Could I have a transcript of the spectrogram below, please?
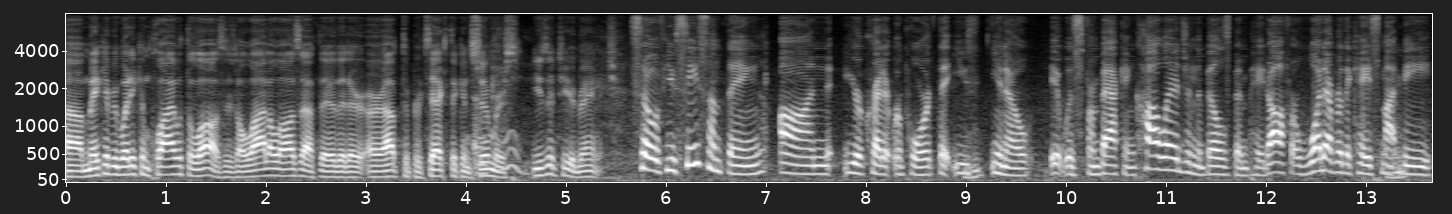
uh, make everybody comply with the laws. There's a lot of laws out there that are, are out to protect the consumers. Okay. Use it to your advantage. So if you see something on your credit report that you, Mm-hmm. you know, it was from back in college and the bill's been paid off or whatever the case might be,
